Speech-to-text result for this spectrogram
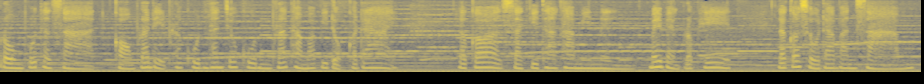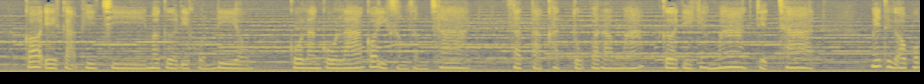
กรมพุทธศาสตร์ ของพระเดชพระคุณท่านเจ้าคุณพระธรรมปิฎกก็ได้ แล้วก็สกิทาคามีหนึ่งไม่แบ่งประเภท แล้วก็โสดาบันสามก็เอกะพีชีมาเกิดอีกขนเดียว โกลังโกละก็อีกสองสาชาติ สัตตขัตตุปรมะเกิดอีกอย่างมากเจ็ดชาติ ไม่ถือเอาพบ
